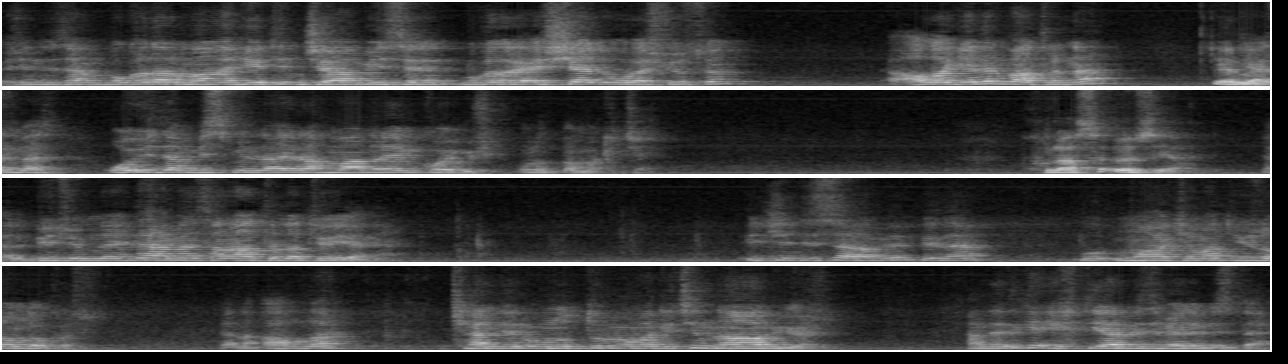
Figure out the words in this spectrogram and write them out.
E şimdi sen bu kadar mahiyetin cami senin, bu kadar eşyayla uğraşıyorsun. E Allah gelir mi hatırına? Gelmez. Gelmez. O yüzden Bismillahirrahmanirrahim koymuş unutmamak için. Hulası öz yani. Yani bir cümleyi de hemen sana hatırlatıyor yani. İkincisi abi bir de bu muhakemat 119. Yani Allah kendini unutturmamak için ne yapıyor? Hani dedi ki ihtiyar bizim elimizde.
